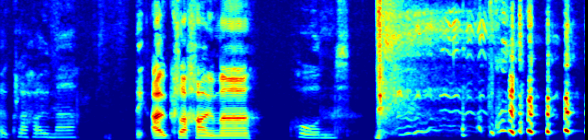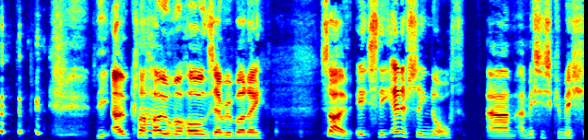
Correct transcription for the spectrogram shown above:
Oklahoma The Oklahoma. Horns. the Oklahoma. Horns, everybody. So it's the NFC North, um, and Mrs. Commish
